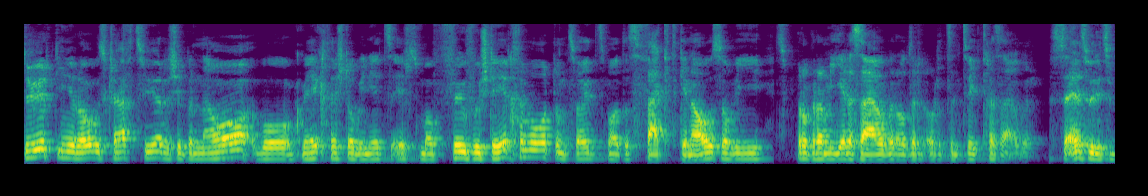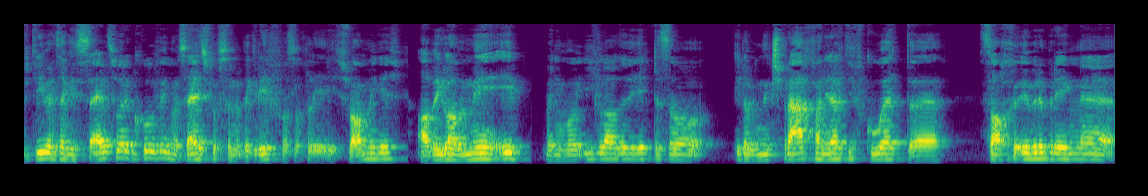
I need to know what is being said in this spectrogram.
durch deine Rolle als Geschäftsführer hast übernommen, wo du gemerkt hast, da bin ich jetzt erstens mal viel, viel stärker geworden und zweitens mal das Fakt genauso wie das Programmieren selber oder, oder das Entwickeln selber? Sales würde ich jetzt übertreiben, wenn ich sage, dass ich Sales würde cool finde, weil Sales ist, glaube ich, so ein Begriff, der so ein bisschen schwammig ist. Aber ich glaube, mir, ich, wenn ich mal eingeladen werde, so, ich glaube, in einem Gespräch kann ich relativ gut, äh, Sachen überbringen.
